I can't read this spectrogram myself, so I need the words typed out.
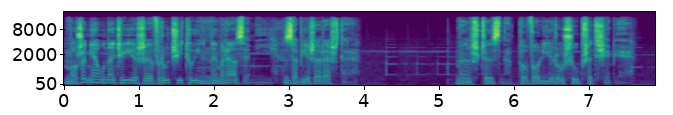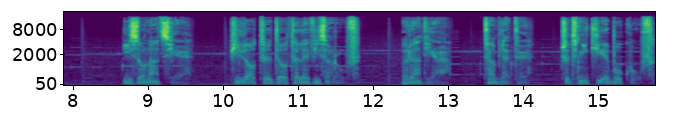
Może miał nadzieję, że wróci tu innym razem i zabierze resztę. Mężczyzna powoli ruszył przed siebie. Izolacje, piloty do telewizorów, radia, tablety, czytniki e-booków.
